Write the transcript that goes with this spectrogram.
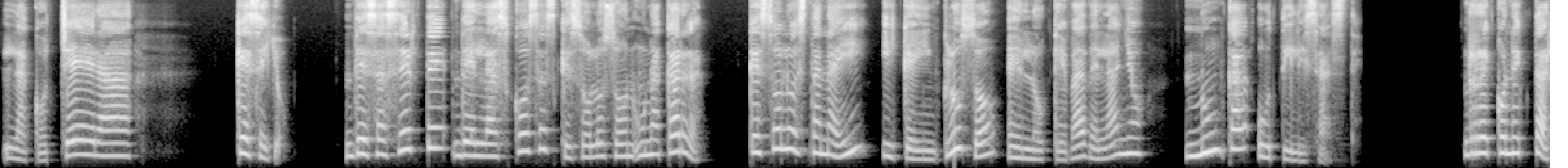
la cochera, qué sé yo. Deshacerte de las cosas que solo son una carga, que solo están ahí y que incluso en lo que va del año nunca utilizaste. Reconectar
